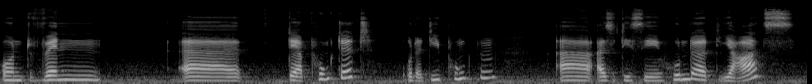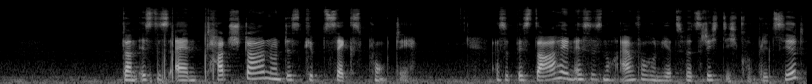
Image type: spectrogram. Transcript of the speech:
Und wenn äh, der punktet oder die punkten, äh, also diese 100 Yards, dann ist es ein Touchdown und es gibt sechs Punkte. Also bis dahin ist es noch einfach und jetzt wird es richtig kompliziert.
